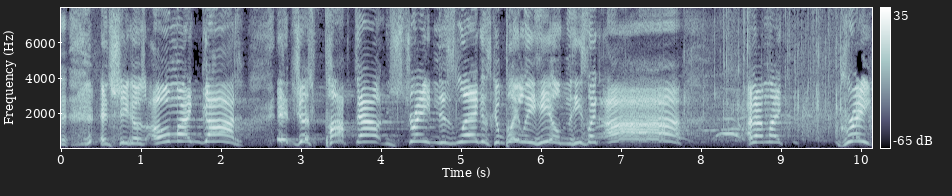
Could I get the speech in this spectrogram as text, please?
and she goes, oh my God, it just popped out and straightened. His leg is completely healed. And he's like, ah. And I'm like, great,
